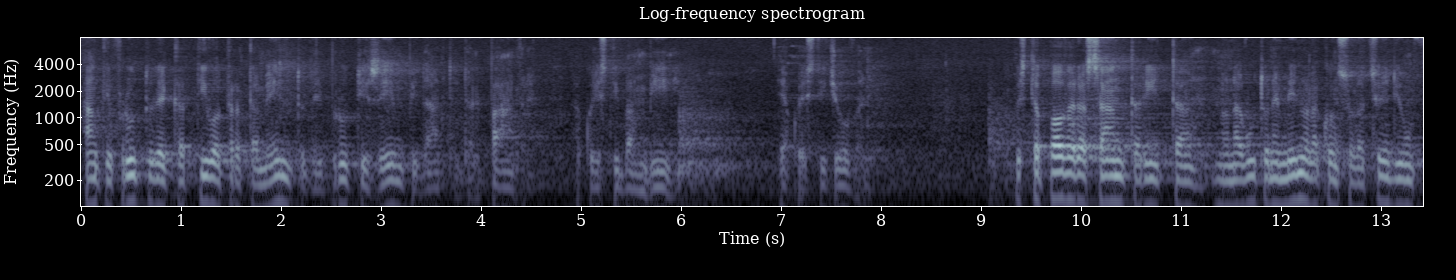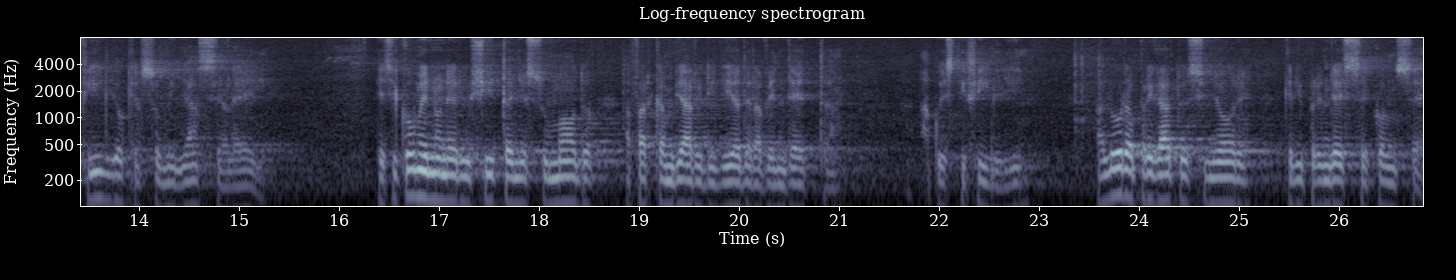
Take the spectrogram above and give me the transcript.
anche frutto del cattivo trattamento, dei brutti esempi dati dal padre a questi bambini e a questi giovani. Questa povera Santa Rita non ha avuto nemmeno la consolazione di un figlio che assomigliasse a lei e siccome non è riuscita in nessun modo a far cambiare l'idea della vendetta, questi figli, Allora ha pregato il Signore che li prendesse con sé,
